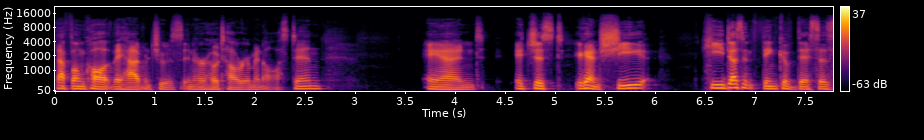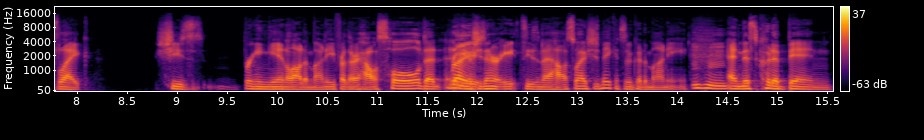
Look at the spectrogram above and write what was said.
that phone call that they had when she was in her hotel room in Austin. And it just again, she he doesn't think of this as like she's bringing in a lot of money for their household and, and, you know, she's in her eighth season of housewife she's making some good money Mm-hmm. and this could have been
